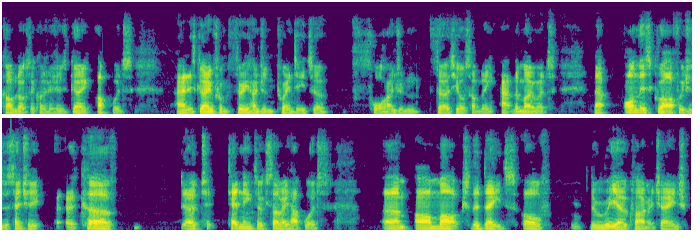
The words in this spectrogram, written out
carbon dioxide concentration is going upwards, and it's going from 320 to 430 or something at the moment. On this graph, which is essentially a curve uh, t- tending to accelerate upwards, um, are marked the dates of the Rio climate change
